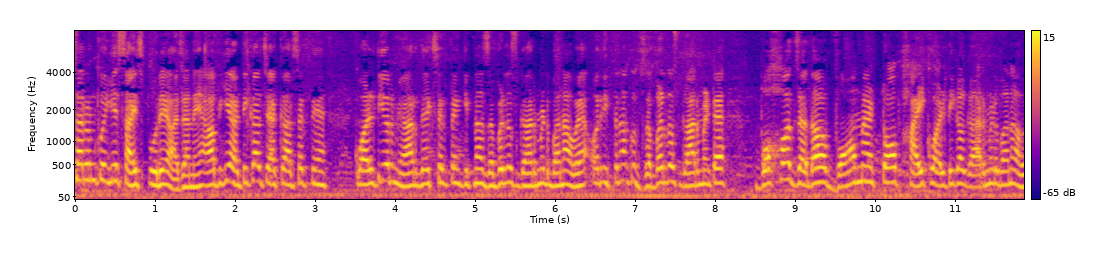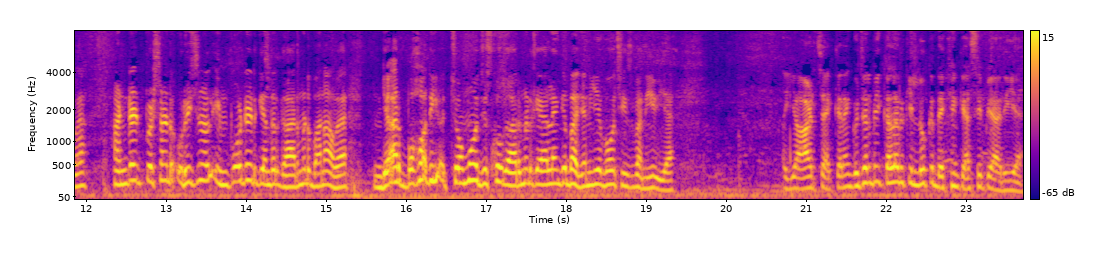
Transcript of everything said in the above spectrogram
सर, उनको ये साइज़ पूरे आ जाने हैं। आप ये आर्टिकल चेक कर सकते हैं। क्वालिटी और म्यार देख सकते हैं, कितना ज़बरदस्त गारमेंट बना हुआ है और इतना कुछ ज़बरदस्त गारमेंट है। बहुत ज़्यादा वॉर्म है टॉप हाई क्वालिटी का गारमेंट बना हुआ है। हंड्रेड परसेंट ओरिजिनल इम्पोर्टेड के अंदर गारमेंट बना हुआ है। यार, बहुत ही चोमो जिसको गारमेंट कह लेंगे भाजन, ये वो चीज़ बनी हुई है। यार चेक करें। गुजर भी कलर की लुक देखें, कैसी प्यारी है।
